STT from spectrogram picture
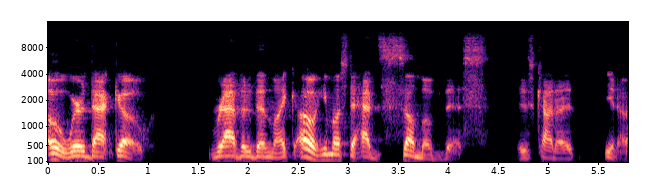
"Oh, where'd that go?" rather than like, oh, he must have had some of this is kind of, you know,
